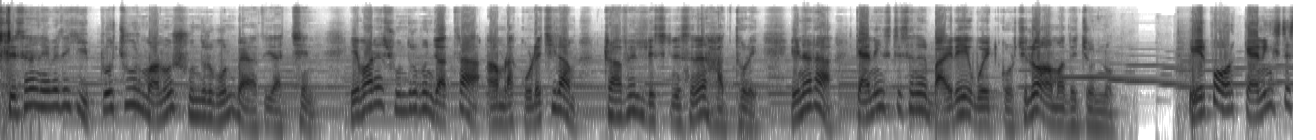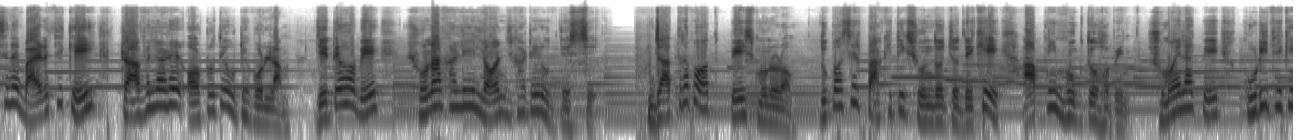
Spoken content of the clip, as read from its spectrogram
স্টেশনে নেমে দেখি প্রচুর মানুষ সুন্দরবন বেড়াতে যাচ্ছেন। এবারে সুন্দরবন যাত্রা আমরা করেছিলাম ট্রাভেল ডেস্টিনেশনের হাত ধরে। এনারা ক্যানিং স্টেশনের বাইরে ওয়েট করছিল আমাদের জন্য। এরপর ক্যানিং স্টেশনের বাইরে থেকেই ট্রাভেলারের অটোতে উঠে পড়লাম। যেতে হবে সোনাখালী লঞ্চ ঘাটের উদ্দেশ্যে। যাত্রাপথ বেশ মনোরম। দুপাশের প্রাকৃতিক সৌন্দর্য দেখে আপনি মুগ্ধ হবেন। সময় লাগবে কুড়ি থেকে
